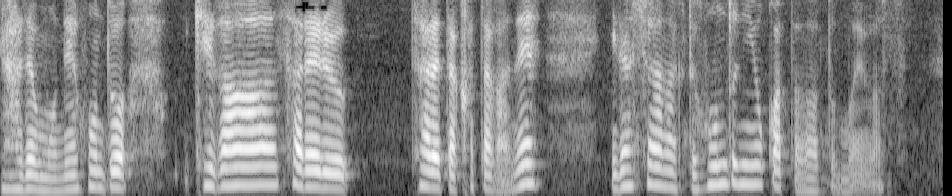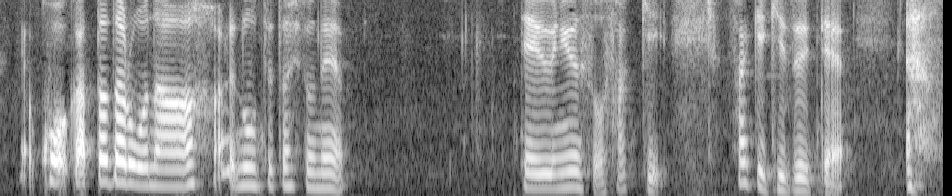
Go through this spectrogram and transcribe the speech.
いやでもね本当怪我されるされた方がねいらっしゃらなくて本当に良かったなと思います。いや怖かっただろうなあれ乗ってた人ね。っていうニュースをさっきさっき気づいて。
